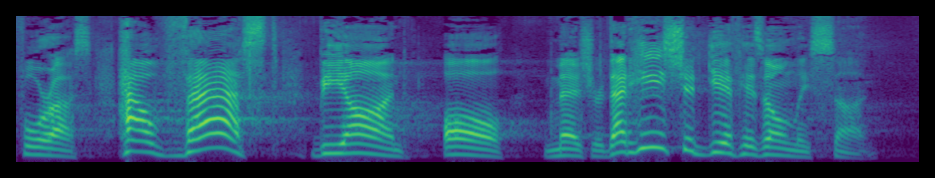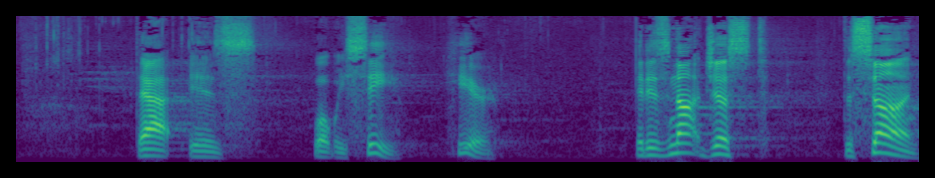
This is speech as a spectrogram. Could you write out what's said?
for us, how vast beyond all measure, that He should give His only Son. That is what we see here. It is not just the Son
